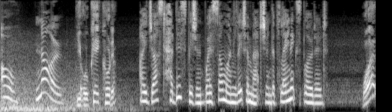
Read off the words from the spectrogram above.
Oh, no! You okay, Coda? I just had this vision where someone lit a match and the plane exploded. What?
